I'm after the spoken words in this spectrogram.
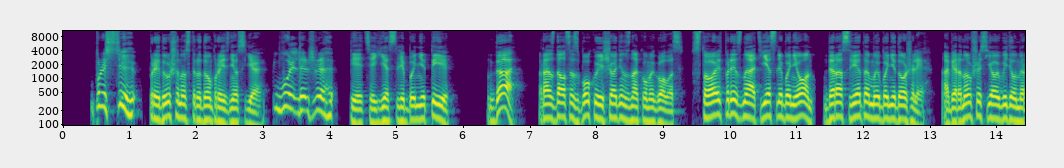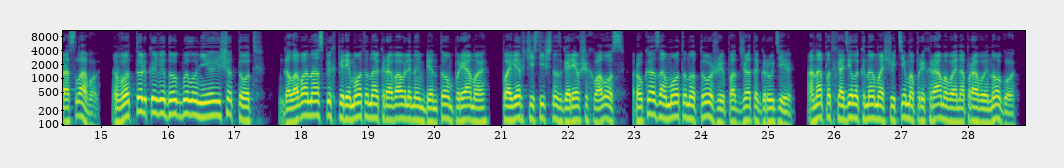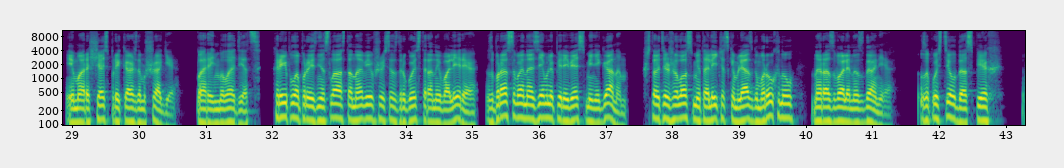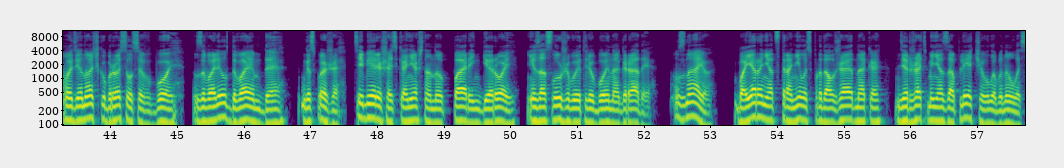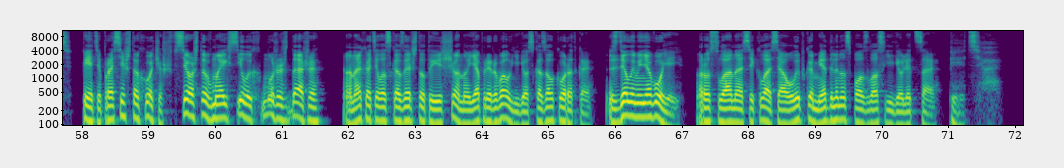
«Прости», – придушенно с трудом произнес я. «Больно же». «Петя, если бы не ты...» «Да!» – раздался сбоку еще один знакомый голос. «Стоит признать, если бы не он, до рассвета мы бы не дожили». Обернувшись, я увидел Мирославу. Вот только видок был у нее еще тот. Голова наспех перемотана окровавленным бинтом прямо поверх частично сгоревших волос, рука замотана тоже и поджата к груди. Она подходила к нам, ощутимо прихрамывая на правую ногу и морщась при каждом шаге. «Парень молодец», – хрипло произнесла остановившаяся с другой стороны Валерия, сбрасывая на землю перевязь с миниганом, что тяжело с металлическим лязгом рухнул на развалины здания. Запустил доспех, в одиночку бросился в бой, завалил 2 МД. Госпожа, тебе решать, конечно, но парень герой и заслуживает любой награды. Знаю. Бояра не отстранилась, продолжая, однако, держать меня за плечи, улыбнулась. «Петя, проси, что хочешь. Все, что в моих силах, можешь даже...» Она хотела сказать что-то еще, но я прервал ее, сказал коротко. «Сделай меня воей». Руслана осеклась, а улыбка медленно сползла с ее лица. «Петя...»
